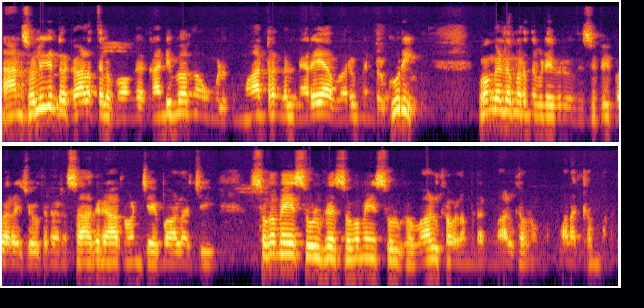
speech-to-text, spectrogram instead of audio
நான் சொல்லுகின்ற காலத்தில் போங்க கண்டிப்பாக உங்களுக்கு மாற்றங்கள் நிறையா வரும் என்று கூறி உங்களிடமிருந்து விடைபெறுவது சிப்பிப்பாறை ஜோதிடர் சாதி ராகவன் ஜெய பாலாஜி சுகமே சூழ்க சுகமே சூழ்க. வாழ்க வளமுடன் வாழ்க வளம் வணக்கம் வணக்கம்.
